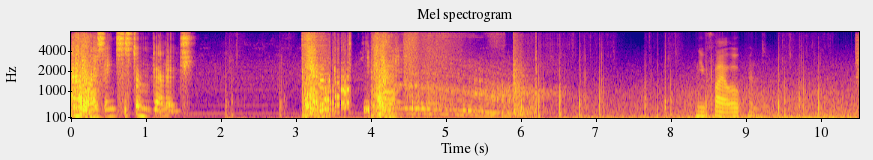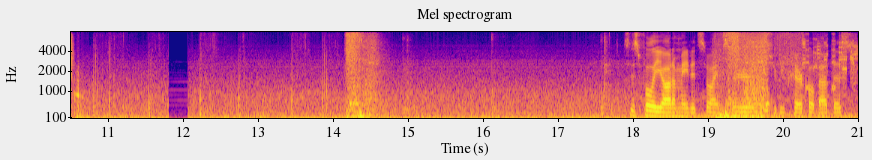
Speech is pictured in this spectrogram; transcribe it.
Analyzing system damage. New file opened. This is fully automated, so I really should be careful about this.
